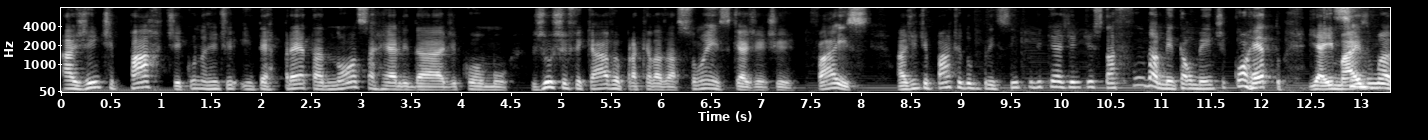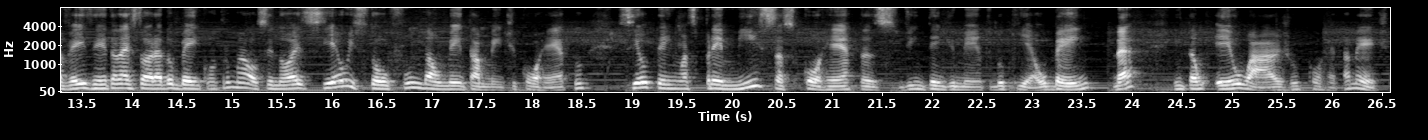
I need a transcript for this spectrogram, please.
a gente parte, quando a gente interpreta a nossa realidade como justificável para aquelas ações que a gente faz, a gente parte do princípio de que a gente está fundamentalmente correto. E aí, mais Sim. uma vez, entra na história do bem contra o mal. Se nós, se eu estou fundamentalmente correto, se eu tenho as premissas corretas de entendimento do que é o bem, né? Então eu ajo corretamente.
